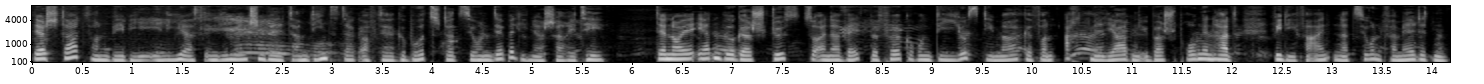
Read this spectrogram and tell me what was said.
Der Start von Baby Elias in die Menschenwelt am Dienstag auf der Geburtsstation der Berliner Charité. Der neue Erdenbürger stößt zu einer Weltbevölkerung, die just die Marke von 8 Milliarden übersprungen hat, wie die Vereinten Nationen vermeldeten.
